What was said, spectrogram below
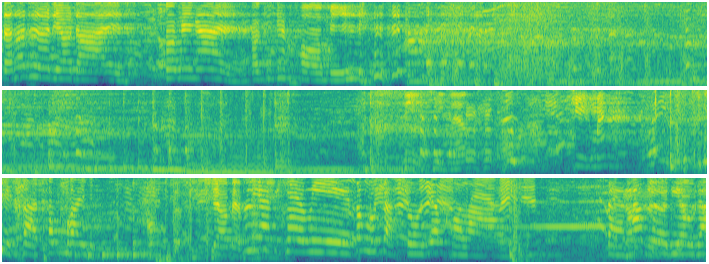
แต่ถ้าเธอเดียวดายก็ง่ายๆก็แค่แค่คอมี นี่ฉีกแล้วฉีกไหมฉีกขาดทำไมเขาออกแบบสีแก้วแบบเรียนเคมีต้องรู้จักโซเดียมคลอไรด์ แต่ถ้าเกลือเดียวด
